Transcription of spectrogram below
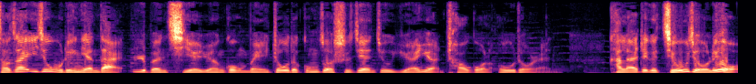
早在一九五零年代，日本企业员工每周的工作时间就远远超过了欧洲人。看来这个九九六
